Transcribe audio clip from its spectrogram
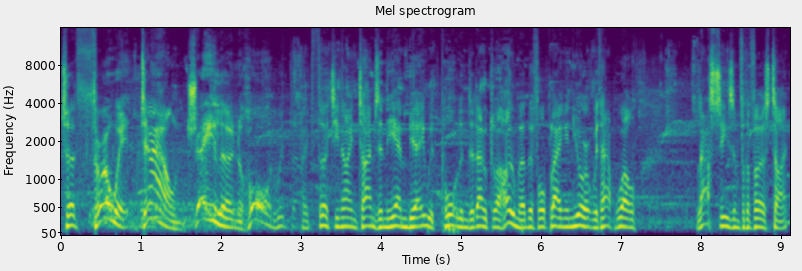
to throw it down. Jaylen Hoard with the, played 39 times in the NBA with Portland and Oklahoma before playing in Europe with Hapoel last season for the first time.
